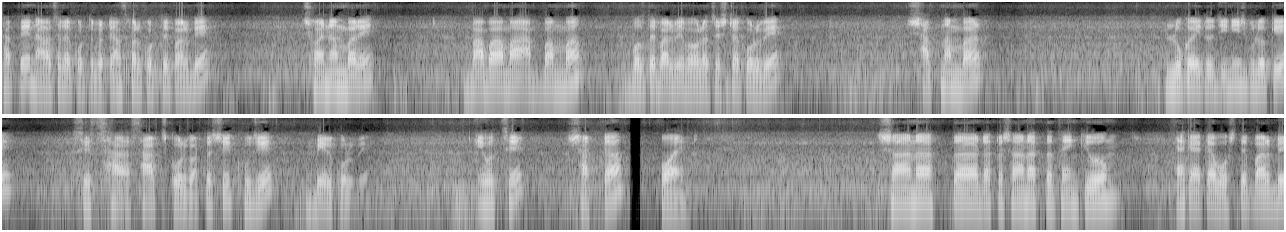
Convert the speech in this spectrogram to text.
হাতে নাড়াচাড়া করতে পারবে ট্রান্সফার করতে পারবে। ছয় নাম্বারে বাবা মা, আব্বা আম্মা বলতে পারবে বলার চেষ্টা করবে। সাত নাম্বার, লুকায়িত জিনিসগুলোকে সে, সার্চ করবে, অর্থাৎ সে খুঁজে বের করবে। এ হচ্ছে সাতটা point. Shahana Akter, doctor Shahana Akter, thank you. একা একা বসতে পারবে,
